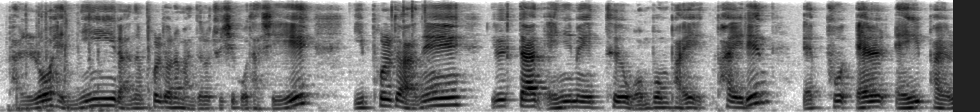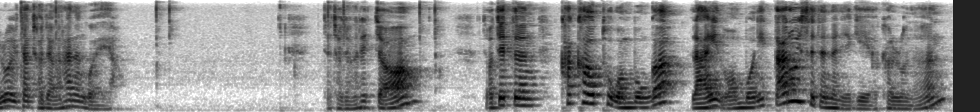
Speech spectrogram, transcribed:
발로 했니? 라는 폴더를 만들어 주시고 다시 이 폴더 안에 일단 애니메이트 원본 파일, 파일인 FLA 파일로 일단 저장을 하는 거예요. 자, 저장을 했죠. 어쨌든 카카오톡 원본과 라인 원본이 따로 있어야 된다는 얘기예요. 결론은.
